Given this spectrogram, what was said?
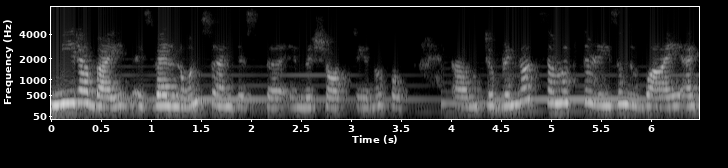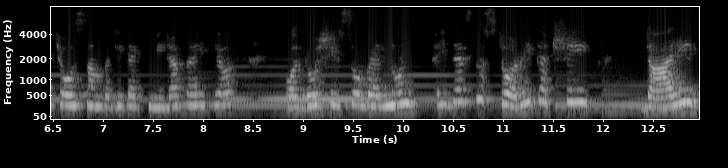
Mirabai is well known, so I'm just uh, in the short, you know, for, um, to bring out some of the reasons why I chose somebody like Mirabai here. Although she's so well known, there's the story that she died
